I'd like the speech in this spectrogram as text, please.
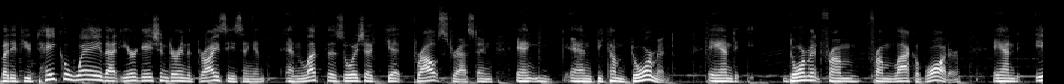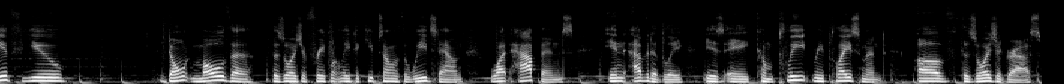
But if you take away that irrigation during the dry season and, and let the zoysia get drought stressed and and and become dormant and dormant from from lack of water, and if you don't mow the the zoysia frequently to keep some of the weeds down, what happens inevitably is a complete replacement of the zoysia grass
